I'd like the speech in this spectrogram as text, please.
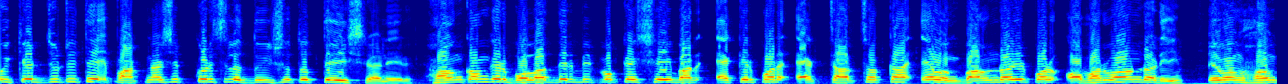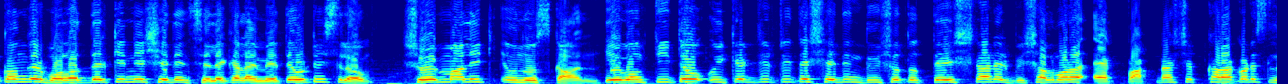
উইকেট জুটিতে পার্টনারশিপ করেছিল দুইশত তেইশ রানের। হংকংয়ের বোলারদের বিপক্ষে সেইবার একের পর এক চার ছক্কা এবং বাউন্ডারির পর ওভার বাউন্ডারি এবং হংকংয়ের বোলারদেরকে নিয়ে সেদিন ছেলে খেলায় মেতে উঠেছিল শোয়েব মালিক, ইউনুস খান। এবং তৃতীয় উইকেট জুটিতে সেদিন দুইশত রানের বিশাল বড় এক পার্টনারশিপ খেলা করেছিল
